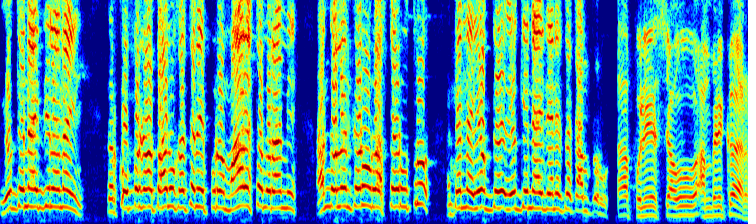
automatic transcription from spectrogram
योग्य न्याय दिला नाही तर कोपरगाव तालुक्याचं नाही पूर्ण महाराष्ट्रभर आम्ही आंदोलन करू रस्त्यावर उतरू आणि त्यांना योग्य योग्य न्याय देण्याचं काम करू. फुले शाहू आंबेडकर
